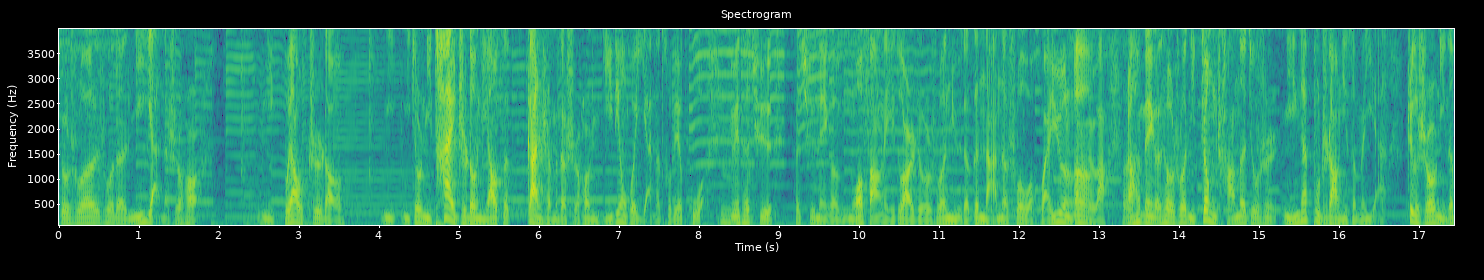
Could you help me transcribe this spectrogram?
就是说说的，你演的时候，你不要知道，你你就是你太知道你要怎干什么的时候，你一定会演的特别过，嗯因为他去他去那个模仿了一段，就是说女的跟男的说我怀孕了，嗯对吧？嗯然后那个他就说你正常的就是你应该不知道你怎么演，这个时候你的。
